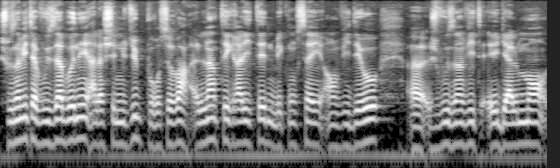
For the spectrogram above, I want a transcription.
Je vous invite à vous abonner à la chaîne YouTube pour recevoir l'intégralité de mes conseils en vidéo. Euh, je vous invite également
